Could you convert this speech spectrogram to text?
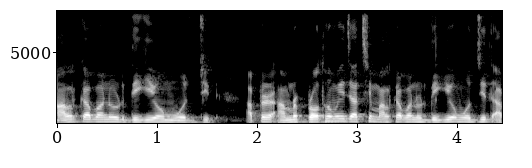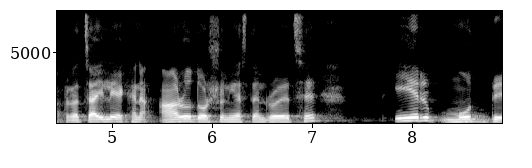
মালকাবানুর দিঘি ও মসজিদ। আপনার, আমরা প্রথমেই যাচ্ছি মালকাবানুর দিঘি ও মসজিদ। আপনারা চাইলে এখানে আরও দর্শনীয় স্থান রয়েছে। এর মধ্যে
